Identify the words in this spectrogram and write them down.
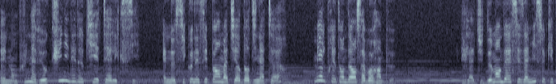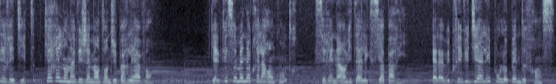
Elle non plus n'avait aucune idée de qui était Alexis. Elle ne s'y connaissait pas en matière d'ordinateur, mais elle prétendait en savoir un peu. Elle a dû demander à ses amis ce qu'était Reddit, car elle n'en avait jamais entendu parler avant. Quelques semaines après la rencontre, Serena invita Alexis à Paris. Elle avait prévu d'y aller pour l'Open de France.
